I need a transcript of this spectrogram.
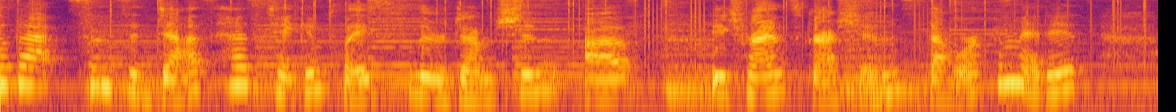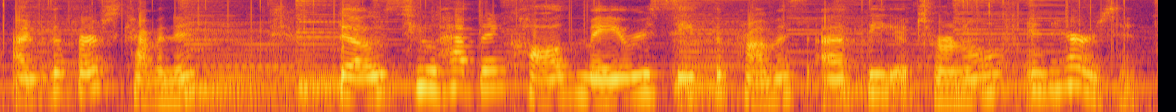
so that since a death has taken place for the redemption of the transgressions that were committed under the first covenant, those who have been called may receive the promise of the eternal inheritance.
